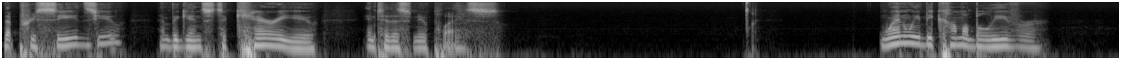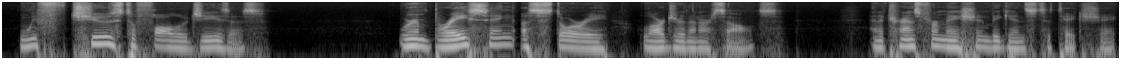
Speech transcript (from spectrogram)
that precedes you and begins to carry you into this new place. When we become a believer, when we f- choose to follow Jesus, we're embracing a story larger than ourselves. And a transformation begins to take shape.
